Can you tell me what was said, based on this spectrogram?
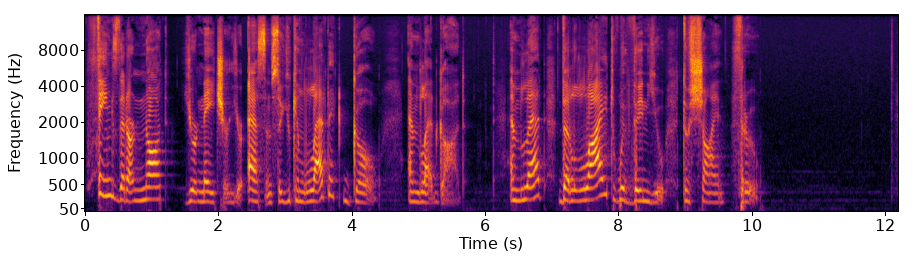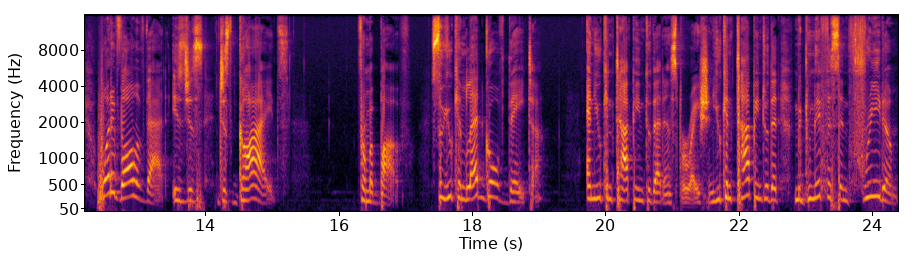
things that are not your nature, your essence, so you can let it go and let God and let the light within you to shine through. What if all of that is just just guides from above? So you can let go of data and you can tap into that inspiration. You can tap into that magnificent freedom,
